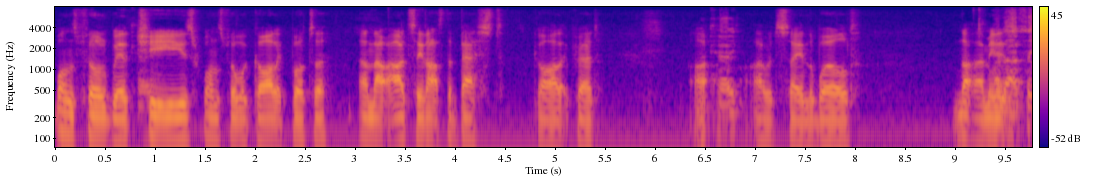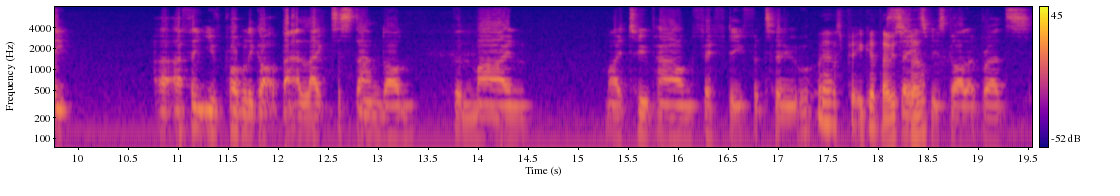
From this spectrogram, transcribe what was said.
one's filled with Okay. cheese, one's filled with garlic butter, and that I'd say that's the best garlic bread. I- I, would say in the world. No, I mean, And I think I I think you've probably got a better leg to stand on than mine. My two pound fifty for two yeah, it's pretty good though. Still. Garlic breads.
